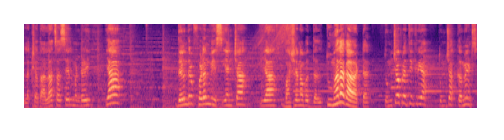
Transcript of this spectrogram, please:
लक्षात आलाच असेल मंडळी. या देवेंद्र फडणवीस यांच्या या भाषणाबद्दल तुम्हाला काय वाटतं? तुमच्या प्रतिक्रिया तुमच्या कमेंट्स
